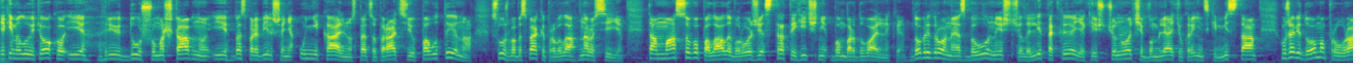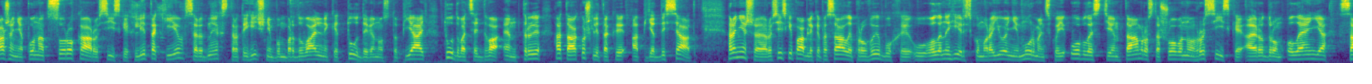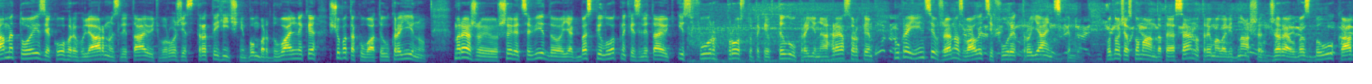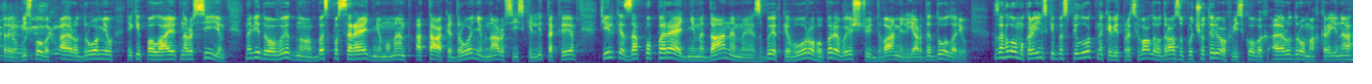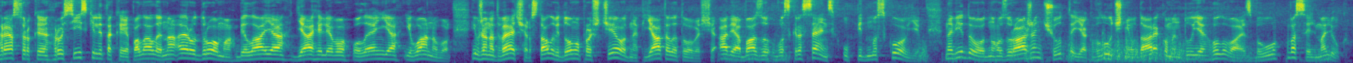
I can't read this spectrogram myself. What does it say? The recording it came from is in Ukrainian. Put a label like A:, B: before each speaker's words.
A: які милують око і гріють душу масштабну і без перебільшення унікальну спецоперацію Павутина служба безпеки провела на Росії. Там масово палали ворожі стратегічні бомбардувальники. Добрі дрони СБУ нищили літаки, які щоночі бомблять українські міста. Уже відомо про ураження понад 40 російських літаків. Серед них стратегічні бомбардувальники Ту 95 Ту 22 М3, а також літаки А 50 Раніше російські пабліки писали про вибухи у Оленегірському районі Мурманської області. Там розташовано російський аеродром Оленя, саме той, з якого регулярно злітають ворожі стратегічні бомбардувальники, щоб атакувати Україну. Мережею ширяться відео, як безпілотники злітають із фур, просто таки в тилу країни-агресорки. Українці вже назвали ці фури троянськими. Водночас команда ТСН отримала від наших джерел в СБУ кадри військових аеродромів, які палають на Росії. На відео видно безпосередньо момент атаки дронів на російські літаки. Тільки за попередніми даними збитки ворогу перевищують 2 мільярди доларів. Загалом українські безпілотники відпрацювали одразу по чотирьох військових аеродромах країни-агресорки. Російські літаки палали на аеродромах Білая, Дягілєво, Оленя, Іваново. І вже надвечір стало відомо про ще одне п'яте литовище авіабазу Воскресенськ у Підмосков'ї. На відео одного з уражень чути, як влучні удари коментує голова СБУ Василь Малюк.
